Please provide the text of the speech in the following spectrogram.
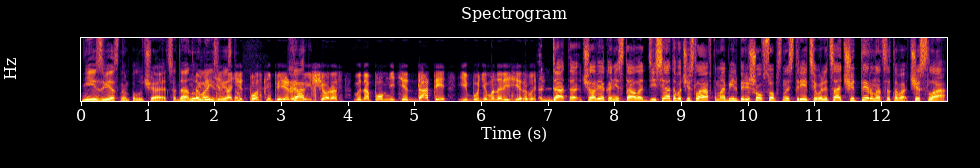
неизвестным получается, да? Ну Давайте, или известным. значит, после перерыва как... еще раз вы напомните даты и будем анализировать. Дата. Человека не стало 10 числа, автомобиль перешел в собственность третьего лица 14 числа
